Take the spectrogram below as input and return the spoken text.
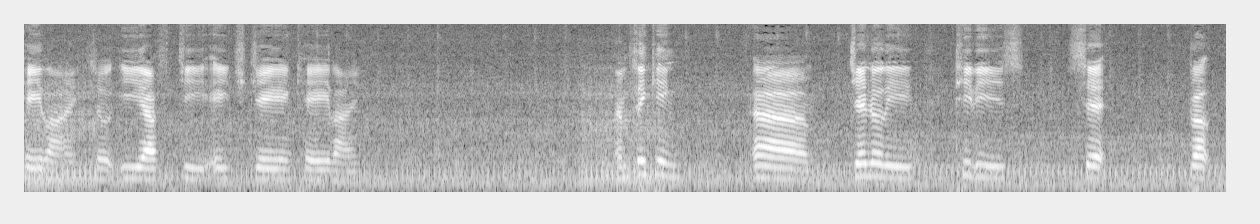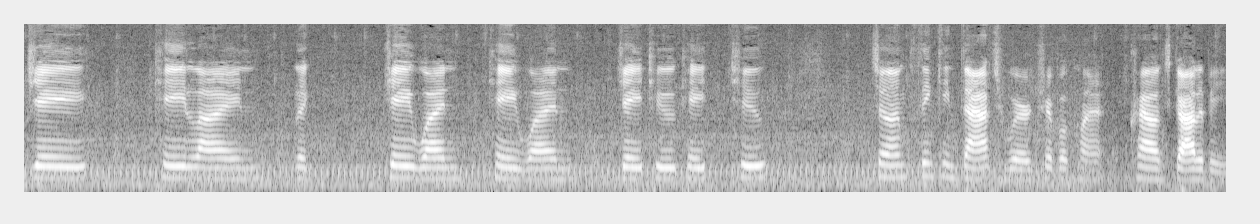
K line. So E, F, G, H, J, and K line. I'm thinking um, generally TDs sit about J, K line, like J1, K1, J2, K2. So I'm thinking that's where Triple Crown's gotta be.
